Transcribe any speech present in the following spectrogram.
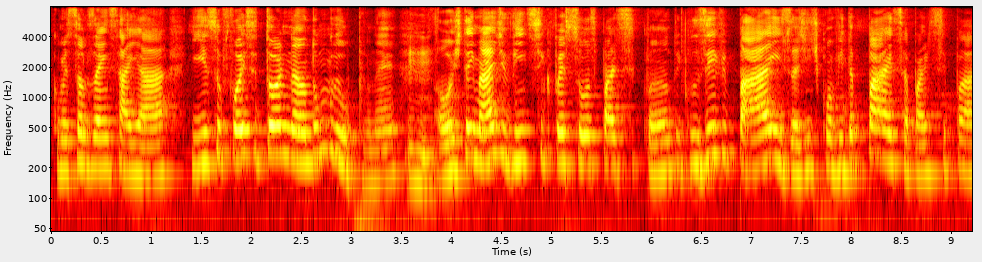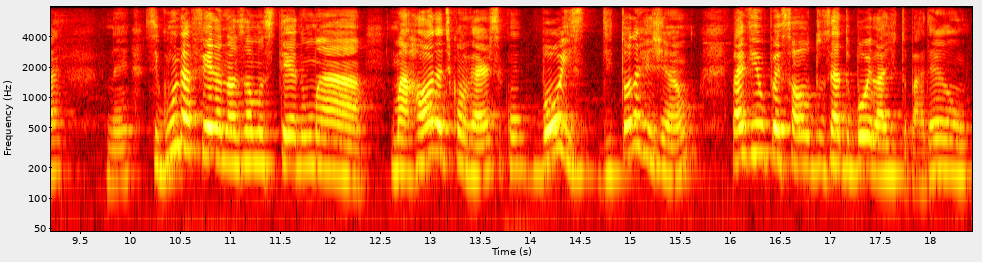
começamos a ensaiar, e isso foi se tornando um grupo, né? Hoje tem mais de 25 pessoas participando, inclusive pais, a gente convida pais a participar. Né? Segunda-feira nós vamos ter uma, uma roda de conversa com bois de toda a região. Vai vir o pessoal do Zé do Boi lá de Tubarão,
